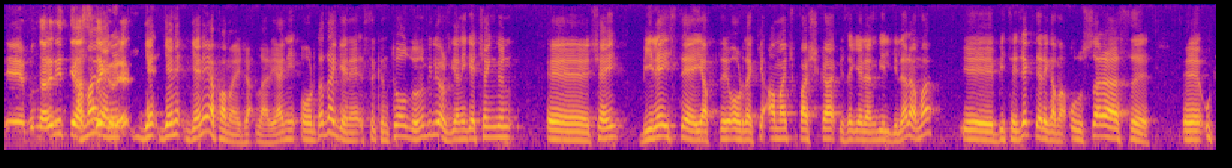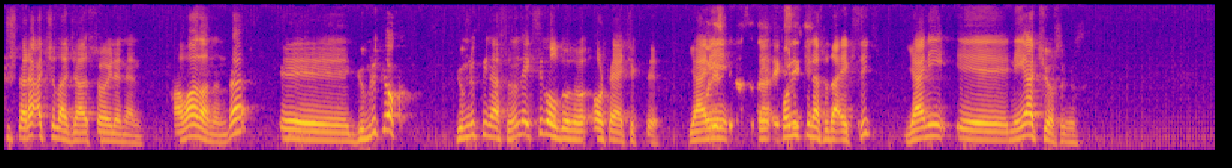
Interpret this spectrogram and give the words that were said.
e, bunların iddiasına Ama yani göre gene, gene yapamayacaklar. Yani orada da gene sıkıntı olduğunu biliyoruz. Yani geçen gün e, şey bile isteye yaptığı oradaki amaç başka bize gelen bilgiler ama e, bitecek derek ama uluslararası e, uçuşlara açılacağı söylenen havaalanında e, gümrük yok. Gümrük binasının eksik olduğunu ortaya çıktı. Yani polis binası da, e, eksik. Polis binası da eksik. Yani e, neyi açıyorsunuz?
